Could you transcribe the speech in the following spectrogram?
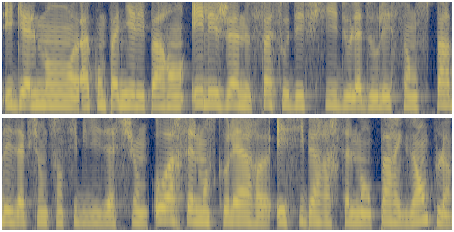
Également accompagner les parents et les jeunes face aux défis de l'adolescence par des actions de sensibilisation au harcèlement scolaire et cyberharcèlement par exemple,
